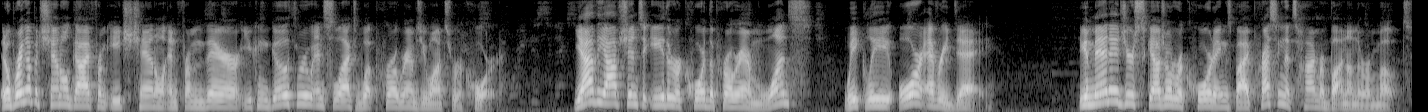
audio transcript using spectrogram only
It'll bring up a channel guide from each channel, and from there, you can go through and select what programs you want to record. You have the option to either record the program once, weekly, or every day. You can manage your scheduled recordings by pressing the timer button on the remote.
